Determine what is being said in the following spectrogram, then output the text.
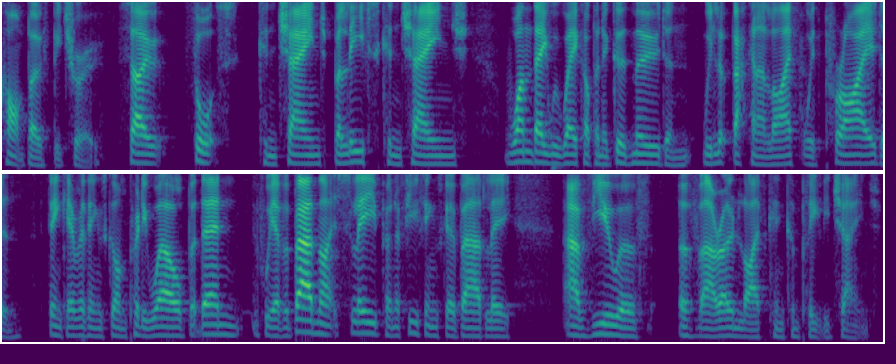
can't both be true. So thoughts can change, beliefs can change. One day we wake up in a good mood and we look back on our life with pride and think everything's gone pretty well. But then if we have a bad night's sleep and a few things go badly, our view of of our own life can completely change.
